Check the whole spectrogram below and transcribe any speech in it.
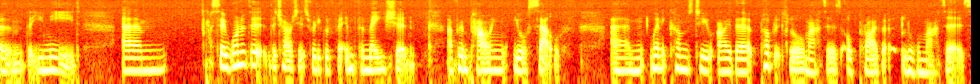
um, that you need. Um, so, one of the, the charities that's really good for information and for empowering yourself um, when it comes to either public law matters or private law matters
